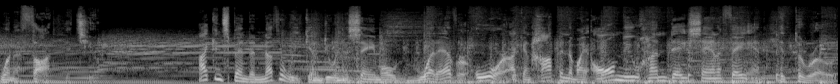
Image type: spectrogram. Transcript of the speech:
when a thought hits you. I can spend another weekend doing the same old whatever, or I can hop into my all new Hyundai Santa Fe and hit the road.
